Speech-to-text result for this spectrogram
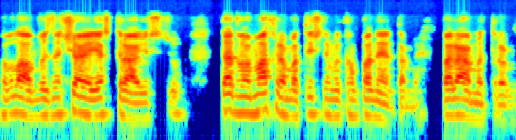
в визначає яскравістю та двома хроматичними компонентами: параметром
